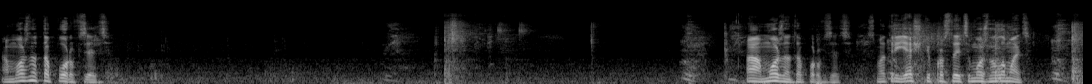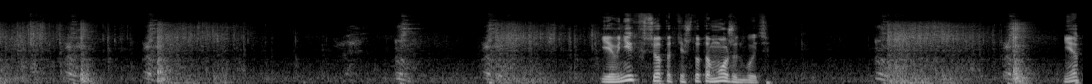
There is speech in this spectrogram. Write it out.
А можно топор взять? А, можно топор взять. Смотри, ящики просто эти можно ломать. И в них все-таки что-то может быть. Нет?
